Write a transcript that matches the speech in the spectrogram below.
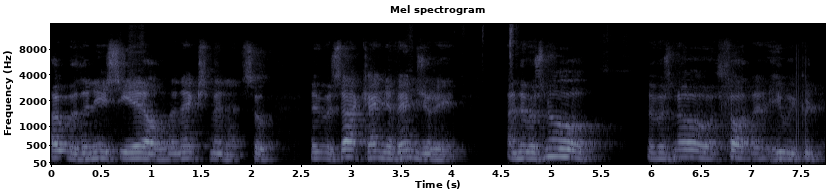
out with an ACL the next minute. So it was that kind of injury, and there was no there was no thought that he could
